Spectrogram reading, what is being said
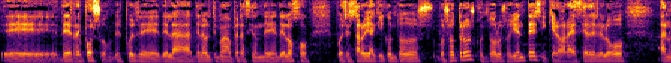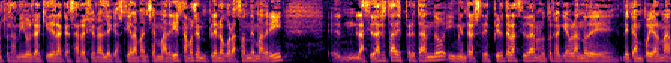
eh, de reposo después de, de, la, de, la, última operación de, del ojo, pues estar hoy aquí con todos vosotros, con todos los oyentes y quiero agradecer desde luego a nuestros amigos de aquí de la Casa Regional de Castilla-La Mancha en Madrid. Estamos en pleno corazón de Madrid. La ciudad se está despertando y mientras se despierte la ciudad, nosotros aquí hablando de, de campo y alma.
